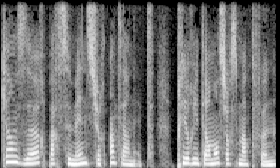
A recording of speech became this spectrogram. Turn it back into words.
15 heures par semaine sur Internet, prioritairement sur smartphone,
